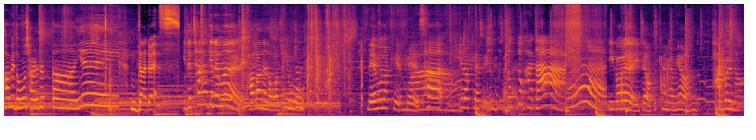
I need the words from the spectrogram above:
밥이 너무 잘 됐다. 예이. 다 됐어. 이제 참기름을 밥 안에 넣어가지고 네모나게 이렇게 사 이렇게 해서 이렇게 잘라. 똑똑하다. 이거를 이제 어떻게 하냐면 밥을 넣어.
